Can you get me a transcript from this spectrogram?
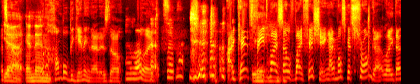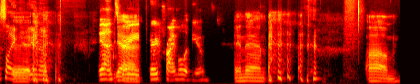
That's yeah. a, and then what a humble beginning that is though. I love like- that so much. I can't Yeah. feed myself by fishing. I must get stronger. Like that's like, uh, you know. yeah, it's Yeah. very very primal of you. and then um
